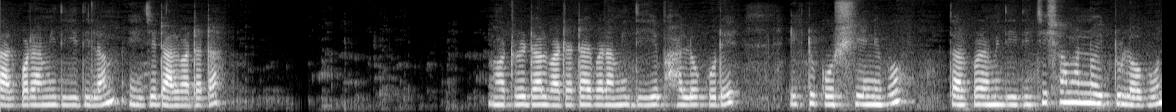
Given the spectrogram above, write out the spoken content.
তারপরে আমি দিয়ে দিলাম এই যে ডাল বাটাটা। মটরের ডাল, বাটাটা এবার আমি দিয়ে ভালো করে একটু কষিয়ে নেব। তারপর আমি দিয়ে দিচ্ছি সামান্য একটু লবণ।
